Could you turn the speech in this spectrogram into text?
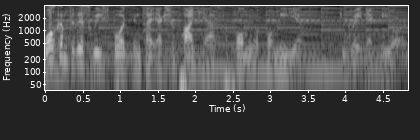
Welcome to this week's Sports Insight Extra podcast for Formula 4 Media in Great Neck, New York.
